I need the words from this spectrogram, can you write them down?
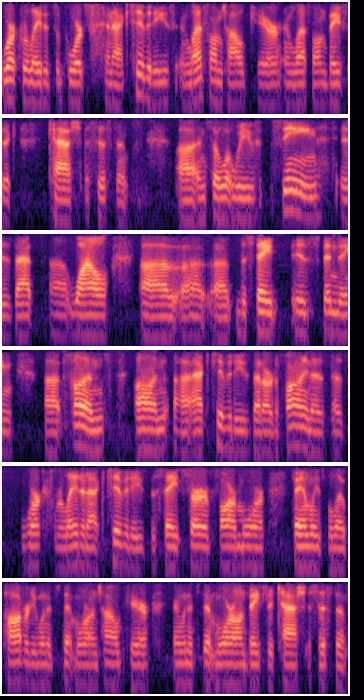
work related supports and activities and less on child care and less on basic cash assistance. Uh, and so what we've seen is that uh, while uh, uh, uh the state is spending uh, funds on activities that are defined as, as work-related activities, the state served far more families below poverty when it spent more on child care and when it spent more on basic cash assistance.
